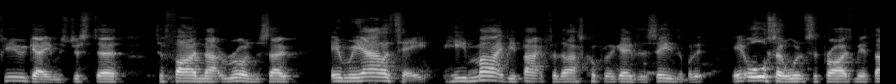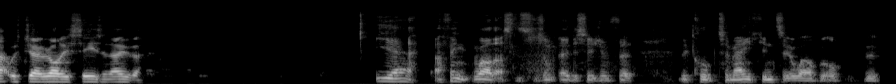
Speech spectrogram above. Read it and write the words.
few games just to to find that run. So in reality he might be back for the last couple of games of the season but it, it also wouldn't surprise me if that was Joe Lolley's season over yeah I think well that's a decision for the club to make into well, the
